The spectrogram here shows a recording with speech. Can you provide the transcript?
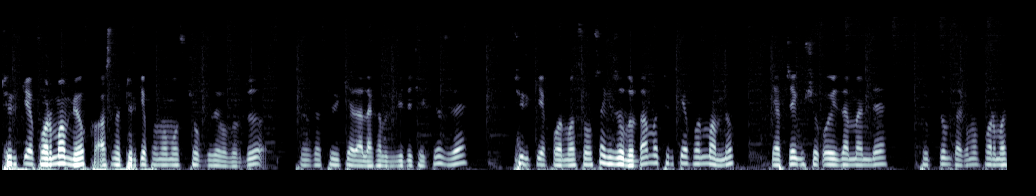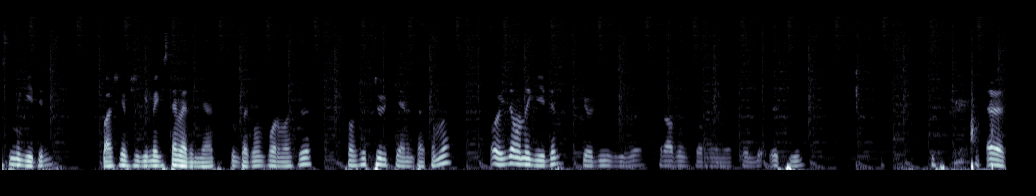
Türkiye formam yok. Aslında Türkiye formam olsa çok güzel olurdu. Sonuçta Türkiye ile alakalı bir video çekiyoruz ve Türkiye forması olsa güzel olurdu ama Türkiye formam yok. Yapacak bir şey yok. O yüzden ben de tuttuğum takımın formasını giydim. Başka bir şey giymek istemedim yani tuttuğum takımın forması. Sonuçta Türkiye'nin takımı. O yüzden onu giydim. Gördüğünüz gibi Trabzonspor forması öpeyim. evet.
